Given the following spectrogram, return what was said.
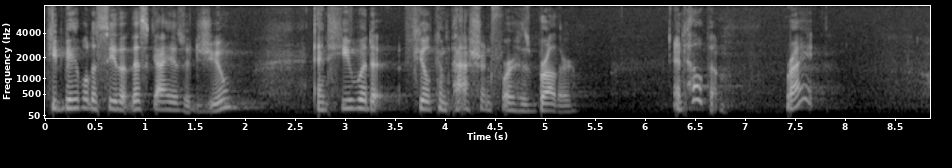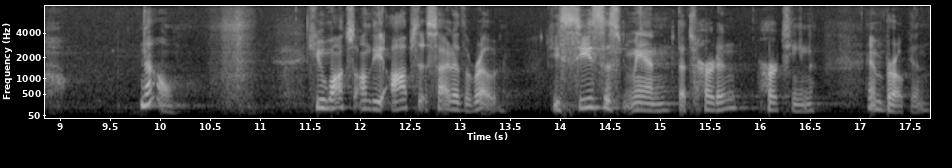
He'd be able to see that this guy is a Jew, and he would feel compassion for his brother and help him, right? No. He walks on the opposite side of the road. He sees this man that's hurting, hurting, and broken,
